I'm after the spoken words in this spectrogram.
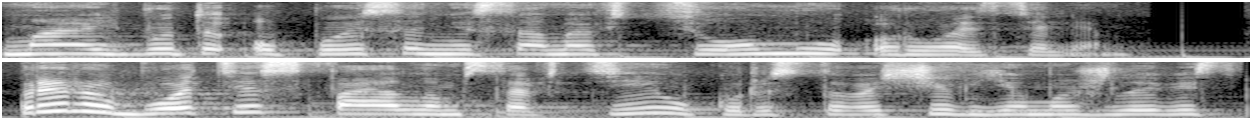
мають бути описані саме в цьому розділі. При роботі з файлом SAFT у користувачів є можливість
